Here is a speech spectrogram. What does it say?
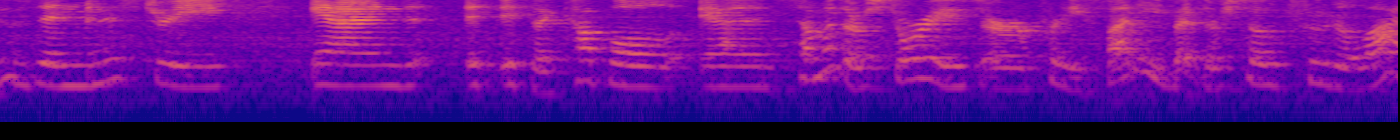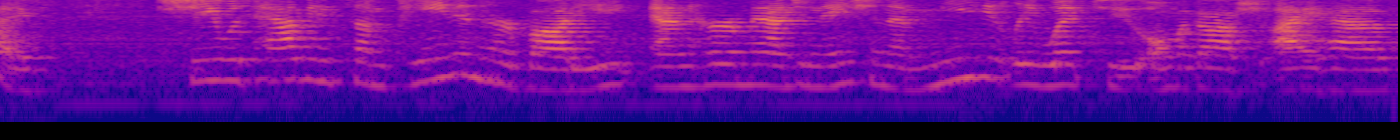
who's in ministry and it, it's a couple and some of their stories are pretty funny but they're so true to life she was having some pain in her body and her imagination immediately went to oh my gosh i have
